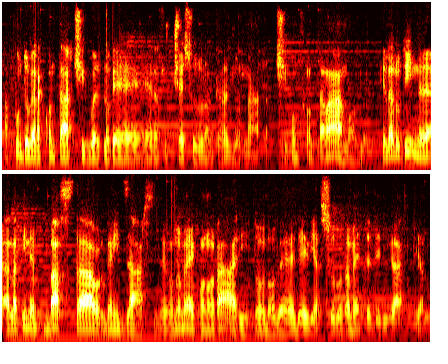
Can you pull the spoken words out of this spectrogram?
appunto per raccontarci quello che era successo durante la giornata. Ci confrontavamo, che la routine alla fine basta organizzarsi, secondo me, con orari dove devi assolutamente dedicarti al,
